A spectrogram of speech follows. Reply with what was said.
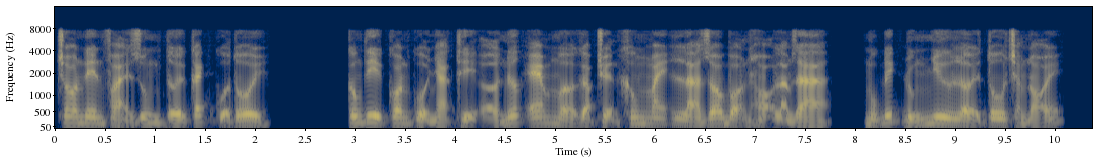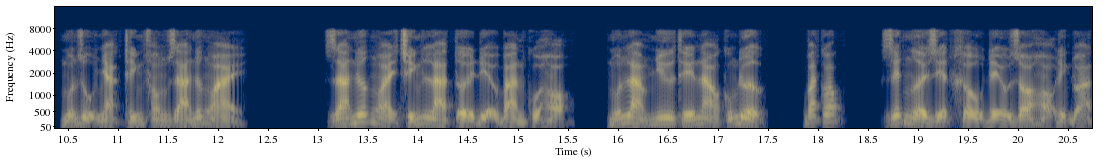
cho nên phải dùng tới cách của tôi công ty con của nhạc thị ở nước m gặp chuyện không may là do bọn họ làm ra, mục đích đúng như lời tô chẳng nói, muốn dụ nhạc thính phong ra nước ngoài. Ra nước ngoài chính là tới địa bàn của họ, muốn làm như thế nào cũng được, bắt cóc giết người diệt khẩu đều do họ định đoạt.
